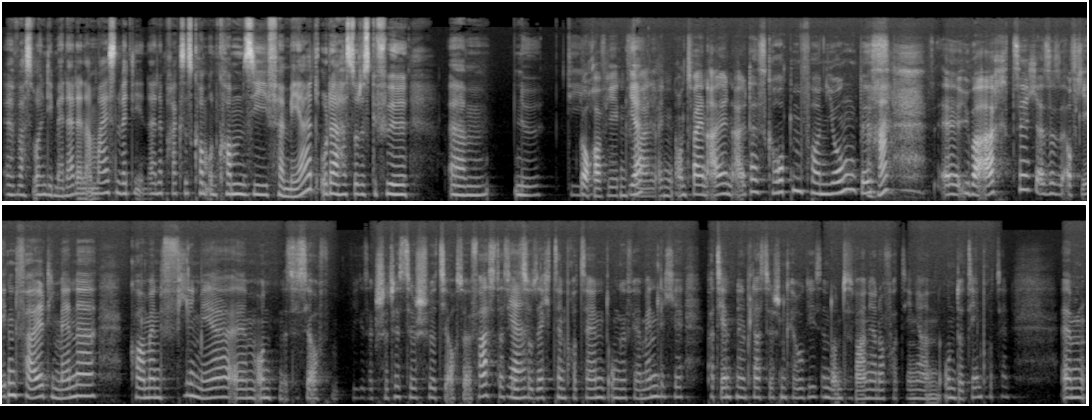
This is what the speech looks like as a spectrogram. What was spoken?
äh, was wollen die Männer denn am meisten, wenn die in deine Praxis kommen? Und kommen sie vermehrt oder hast du das Gefühl, ähm, nö, die, Doch, auf jeden ja? Fall. Und zwar in allen Altersgruppen, von jung bis äh, über 80. Also auf jeden Fall die Männer kommen viel mehr ähm, und es ist ja auch, wie gesagt, statistisch wird es ja auch so erfasst, dass ja. jetzt so 16 Prozent ungefähr männliche Patienten in plastischen Chirurgie sind und es waren ja noch vor zehn Jahren unter 10 Prozent. Ähm,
